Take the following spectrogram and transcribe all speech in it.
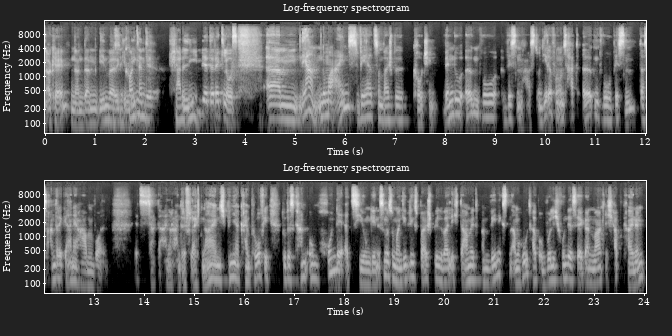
Okay, dann, dann gehen wir. Gehen Content. Wir, Schade nie. wir direkt los. Ähm, ja, Nummer eins wäre zum Beispiel Coaching. Wenn du irgendwo Wissen hast und jeder von uns hat irgendwo Wissen, das andere gerne haben wollen. Jetzt sagt der eine oder andere vielleicht, nein, ich bin ja kein Profi. Du, das kann um Hundeerziehung gehen. Ist immer so mein Lieblingsbeispiel, weil ich damit am wenigsten am Hut habe, obwohl ich Hunde sehr gern mag. Ich habe keinen.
